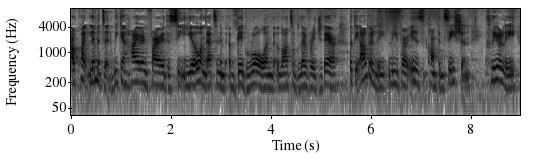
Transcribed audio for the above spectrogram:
are quite limited. We can hire and fire the CEO, and that's an, a big role and lots of leverage there. But the other le- lever is compensation. Clearly,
